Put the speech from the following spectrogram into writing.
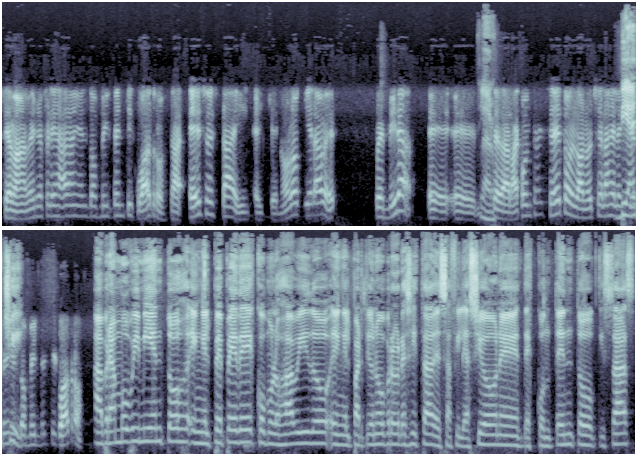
se van a ver reflejadas en el 2024. O sea, eso está ahí. El que no lo quiera ver, pues mira, eh, eh, Claro. se dará contra el seto en la noche de las elecciones en 2024. ¿Habrá movimientos en el PPD como los ha habido en el Partido Nuevo Progresista, desafiliaciones, descontento quizás?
